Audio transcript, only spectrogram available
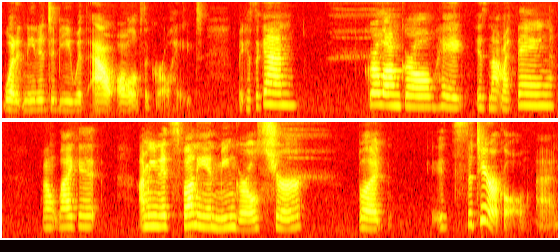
what it needed to be without all of the girl hate. Because again, girl on girl hate is not my thing. I don't like it. I mean, it's funny in Mean Girls, sure, but it's satirical and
